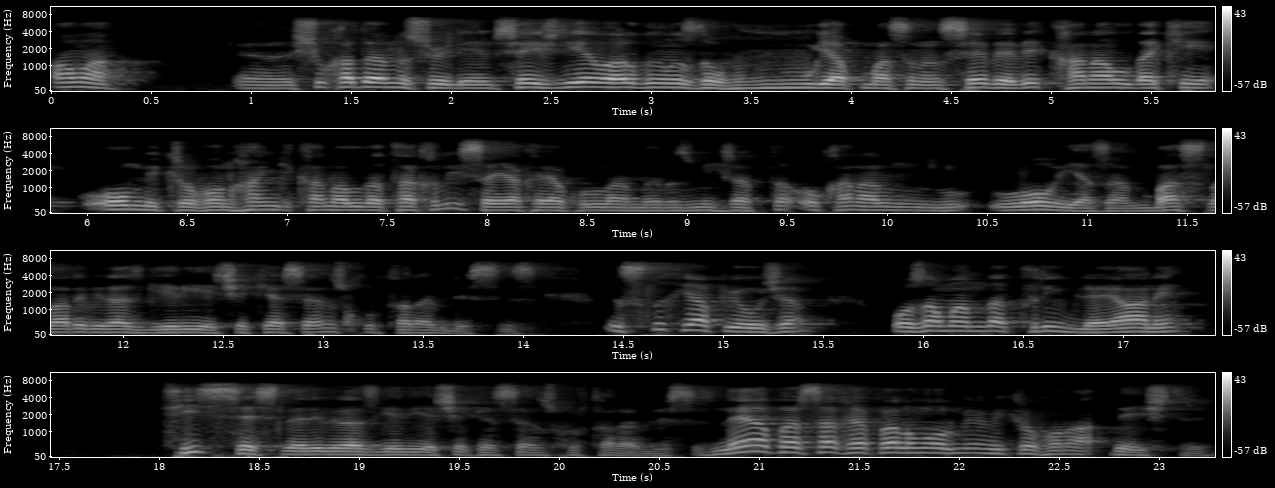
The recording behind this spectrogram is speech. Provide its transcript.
Ama şu kadarını söyleyeyim. Secdeye vardığınızda vuu yapmasının sebebi kanaldaki o mikrofon hangi kanalda takılıysa yakaya kullandığınız mihrapta o kanalın low yazan basları biraz geriye çekerseniz kurtarabilirsiniz. Islık yapıyor hocam. O zaman da trible yani tiz sesleri biraz geriye çekerseniz kurtarabilirsiniz. Ne yaparsak yapalım olmuyor mikrofonu değiştirin.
